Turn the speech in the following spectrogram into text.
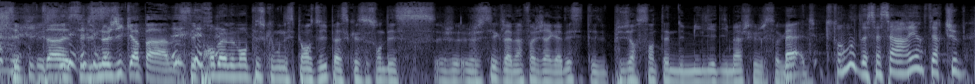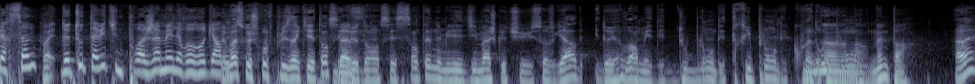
C'est Putain, c'est d'une logique imparable. C'est probablement plus que mon espérance de vie parce que ce sont des. Je, je sais que la dernière fois que j'ai regardé, c'était plusieurs centaines de milliers d'images que j'ai Bah, sauvegardées. tu tu te rends compte, ça sert à rien. C'est-à-dire que tu, personne, Ouais. de toute ta vie, tu ne pourras jamais les re-regarder. moi, ce que je trouve plus inquiétant, c'est que dans ces centaines de milliers d'images que tu sauvegardes, il doit y avoir mais des doublons, des triplons, des non, quadruplons. non, non, même pas. Ah ouais?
